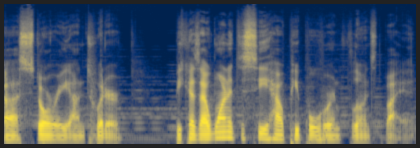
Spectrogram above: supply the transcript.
uh, story on Twitter because I wanted to see how people were influenced by it.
